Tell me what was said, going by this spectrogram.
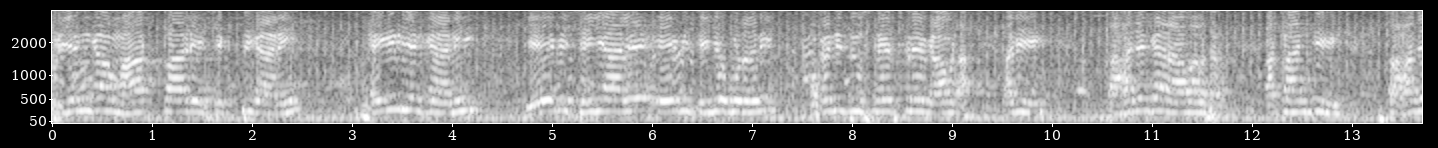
ప్రియంగా మాట్లాడే శక్తి కానీ ధైర్యం కానీ ఏవి చెయ్యాలి ఏవి చెయ్యకూడదని ఒకరిని చూసి నేర్చుకునేవి కావట. అవి సహజంగా రావాలి సార్. అట్లాంటి సహజ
